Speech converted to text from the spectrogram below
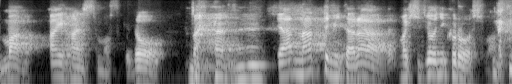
まあ、相反してますけど、ね、や、なってみたら、まあ、非常に苦労します。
